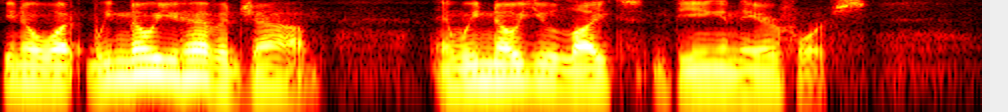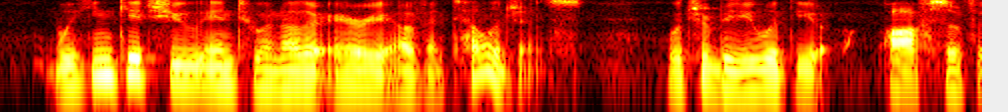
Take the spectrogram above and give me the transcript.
you know what? We know you have a job, and we know you liked being in the Air Force. We can get you into another area of intelligence, which would be with the Office of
